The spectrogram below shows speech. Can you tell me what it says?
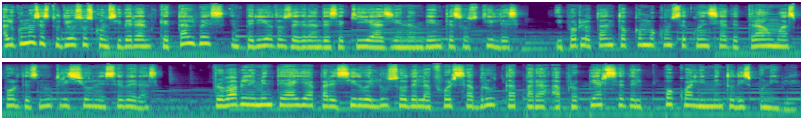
Algunos estudiosos consideran que tal vez en periodos de grandes sequías y en ambientes hostiles, y por lo tanto como consecuencia de traumas por desnutriciones severas, probablemente haya aparecido el uso de la fuerza bruta para apropiarse del poco alimento disponible.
